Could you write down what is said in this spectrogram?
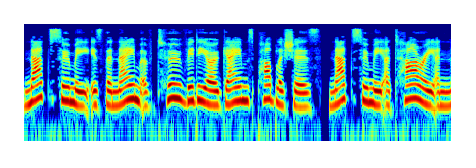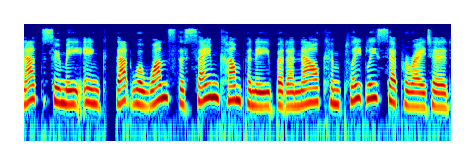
Natsume is the name of two video games publishers, Natsume Atari and Natsume Inc., that were once the same company but are now completely separated.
